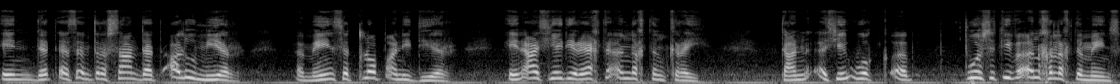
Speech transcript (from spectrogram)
en dit is interessant dat al hoe meer uh, mense klop aan die deur en as jy die regte inligting kry, dan is jy ook 'n positiewe ingeligte mens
